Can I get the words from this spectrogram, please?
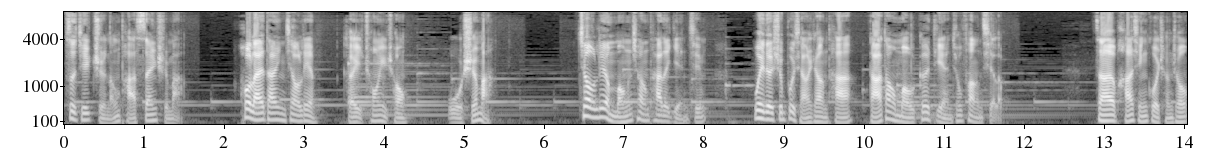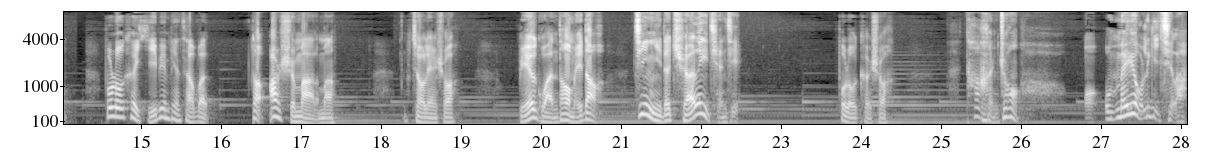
自己只能爬三十码，后来答应教练可以冲一冲五十码。教练蒙上他的眼睛，为的是不想让他达到某个点就放弃了。在爬行过程中，布洛克一遍遍在问：“到二十码了吗？”教练说：“别管到没到，尽你的全力前进。”布洛克说：“他很重，我我没有力气了。”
